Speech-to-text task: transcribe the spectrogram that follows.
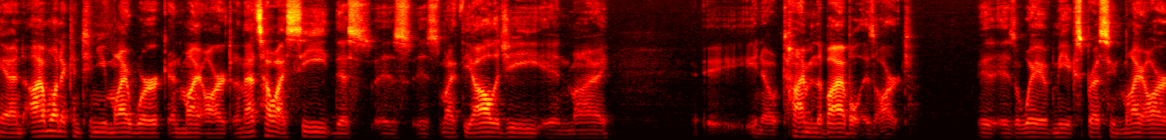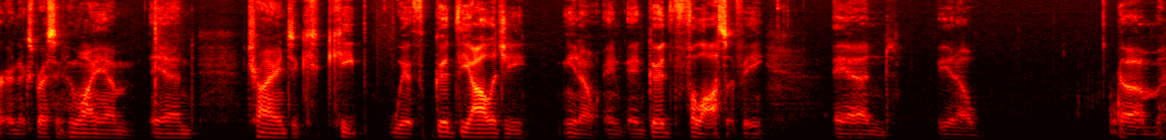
and i want to continue my work and my art and that's how i see this is is my theology and my you know time in the bible is art. It is a way of me expressing my art and expressing who i am and trying to keep with good theology you know, and, and good philosophy and, you know, um,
